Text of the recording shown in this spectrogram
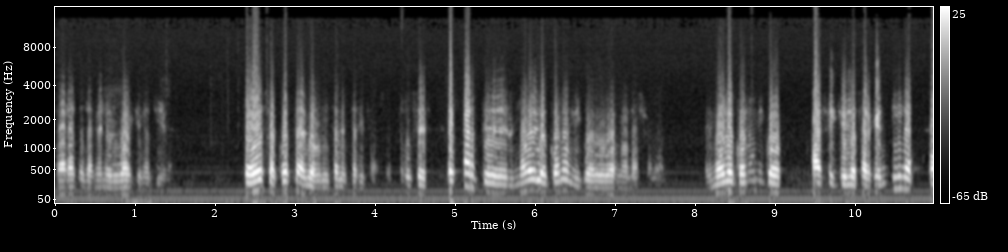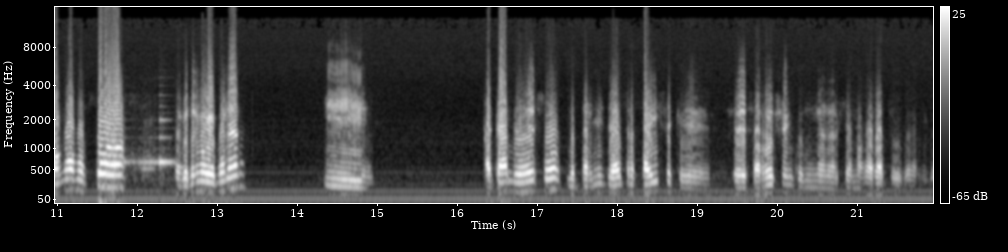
barato también a Uruguay que no tiene. Todo eso a costa de los brutales tarifazos. Entonces, es parte del modelo económico del gobierno nacional. El modelo económico hace que los argentinos pongamos todo lo que tenemos que poner y a cambio de eso le permite a otros países que se desarrollen con una energía más barata económica.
